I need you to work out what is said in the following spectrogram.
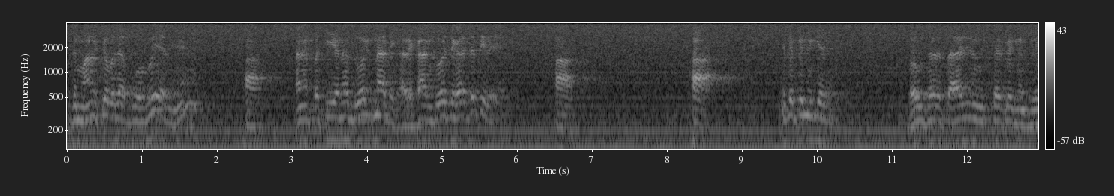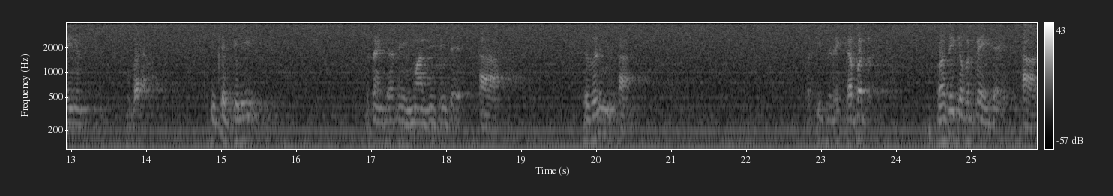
એટલે માણસો બધા ભોગવે એને હા. અને પછી એનો દોષ ના દેખાડે કારણ દોષ દેખાડે જતી રહે. હા. હા. એટલે પેલું કે બહુ સરસ સારી ઉત્સાહ કરીને જોઈને. બરાબર. એટલે પેલી પોતાની સાથે હિમાંદી થઈ જાય. હા. તો બરાબર હા. પછી પેલી કપટ ત્યાંથી કપટ કહી જાય. હા.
